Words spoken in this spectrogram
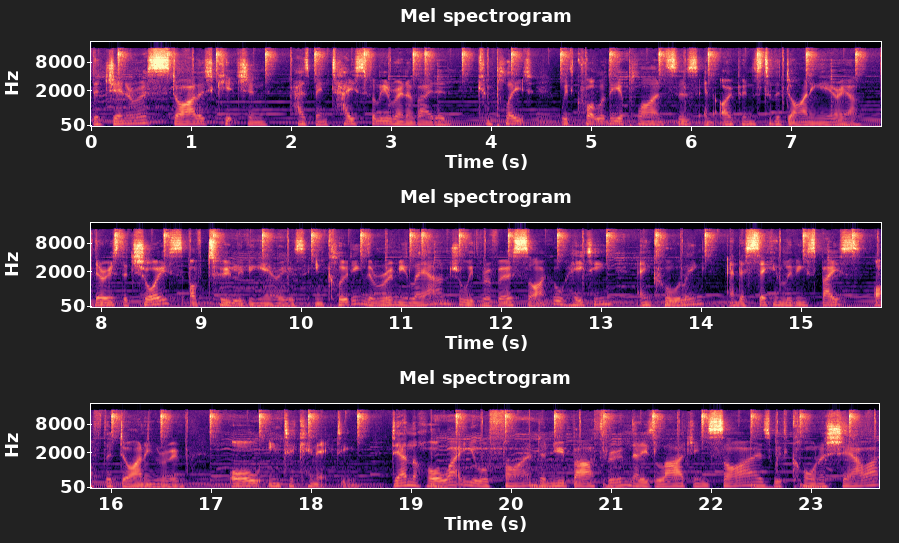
The generous, stylish kitchen has been tastefully renovated, complete with quality appliances and opens to the dining area. There is the choice of two living areas, including the roomy lounge with reverse cycle heating and cooling, and a second living space off the dining room, all interconnecting. Down the hallway, you will find a new bathroom that is large in size with corner shower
